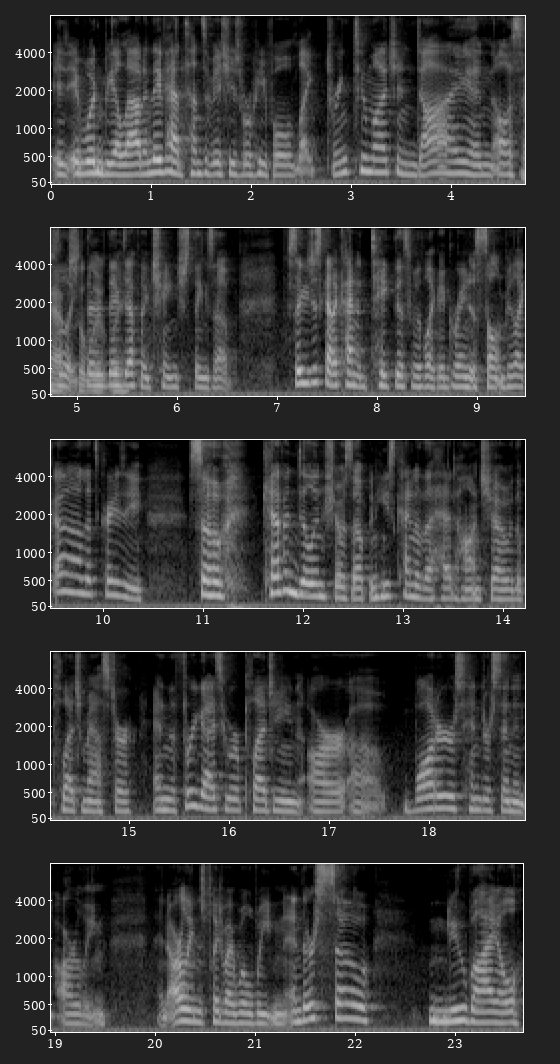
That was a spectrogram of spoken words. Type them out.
it, it wouldn't be allowed and they've had tons of issues where people like drink too much and die and all this stuff. like Absolutely. they've definitely changed things up so you just got to kind of take this with like a grain of salt and be like oh that's crazy. So kevin dillon shows up and he's kind of the head honcho the pledge master and the three guys who are pledging are uh, waters henderson and arlene. And arlene is played by wil wheaton and they're so nubile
